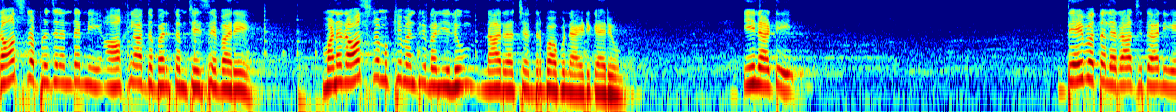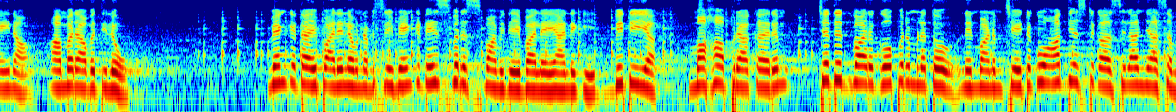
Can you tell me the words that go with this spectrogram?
రాష్ట్ర ప్రజలందరినీ ఆహ్లాదభరితం చేసేవారే మన రాష్ట్ర ముఖ్యమంత్రి వర్యులు నారా చంద్రబాబు నాయుడు గారు. ఈనాటి దేవతల రాజధాని అయిన అమరావతిలో వెంకటాయపాలెలో ఉన్న శ్రీ వెంకటేశ్వర స్వామి దేవాలయానికి ద్వితీయ మహాప్రాకారం చతుర్ద్వార గోపురములతో నిర్మాణం చేయుటకు ఆద్యష్టగా శిలాన్యాసం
